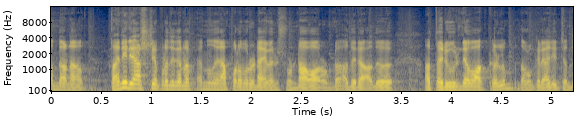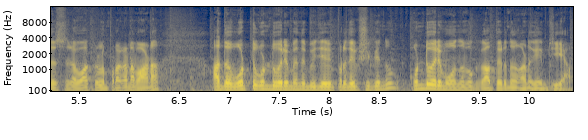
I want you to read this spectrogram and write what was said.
എന്താണ് തനി രാഷ്ട്രീയ പ്രതികരണം എന്നതിനപ്പുറം ഒരു ഡയമെൻഷൻ ഉണ്ടാവാറുണ്ട്. അതിൽ അത് തരൂരിന്റെ വാക്കുകളും നമുക്ക് രാജീവ് ചന്ദ്രശേഖരന്റെ വാക്കുകളും പ്രകടമാണ്. അത് വോട്ട് കൊണ്ടുവരുമെന്ന് ബി ജെ പി പ്രതീക്ഷിക്കുന്നു. കൊണ്ടുവരുമോ എന്ന് നമുക്ക് കാത്തിരുന്ന് കാണുകയും ചെയ്യാം.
